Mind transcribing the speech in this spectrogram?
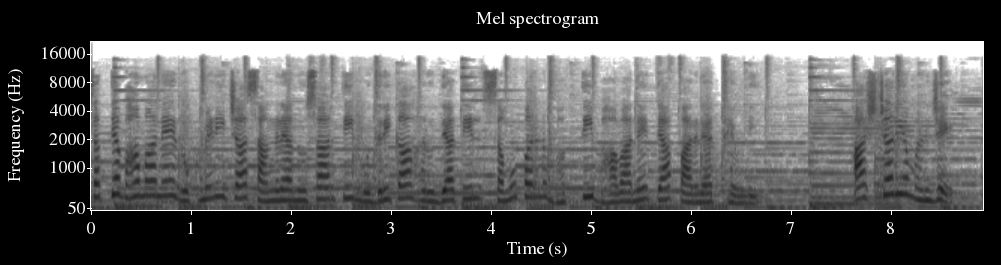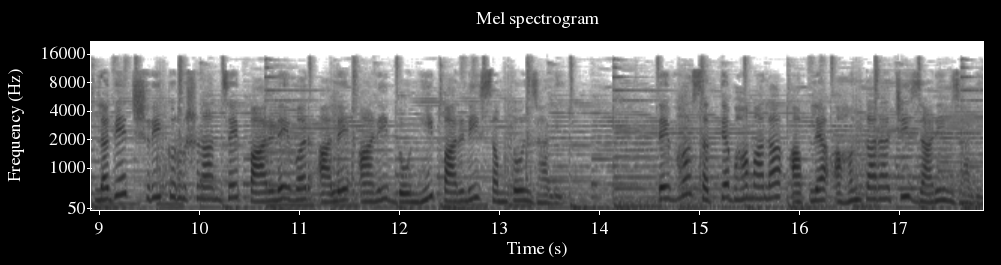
सत्यभामाने रुक्मिणीच्या सांगण्यानुसार ती मुद्रिका हृदयातील समुपर्ण भक्ती भावाने त्या पारण्यात ठेवली. आश्चर्य म्हणजे लगेच श्रीकृष्णांचे पारडे वर आले आणि दोन्ही पारडी समतोल झाली. तेव्हा सत्यभामाला आपल्या अहंकाराची जाणीव झाली.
